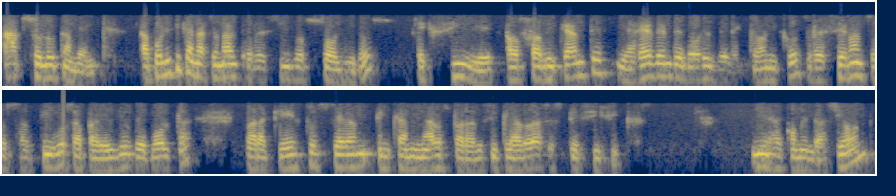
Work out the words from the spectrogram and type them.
Absolutamente. A Política Nacional de Residuos Sólidos exige a los fabricantes y a revendedores de electrónicos reservan sus antiguos aparelhos de volta para que estos sean encaminados para recicladoras específicas. Mi recomendación,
